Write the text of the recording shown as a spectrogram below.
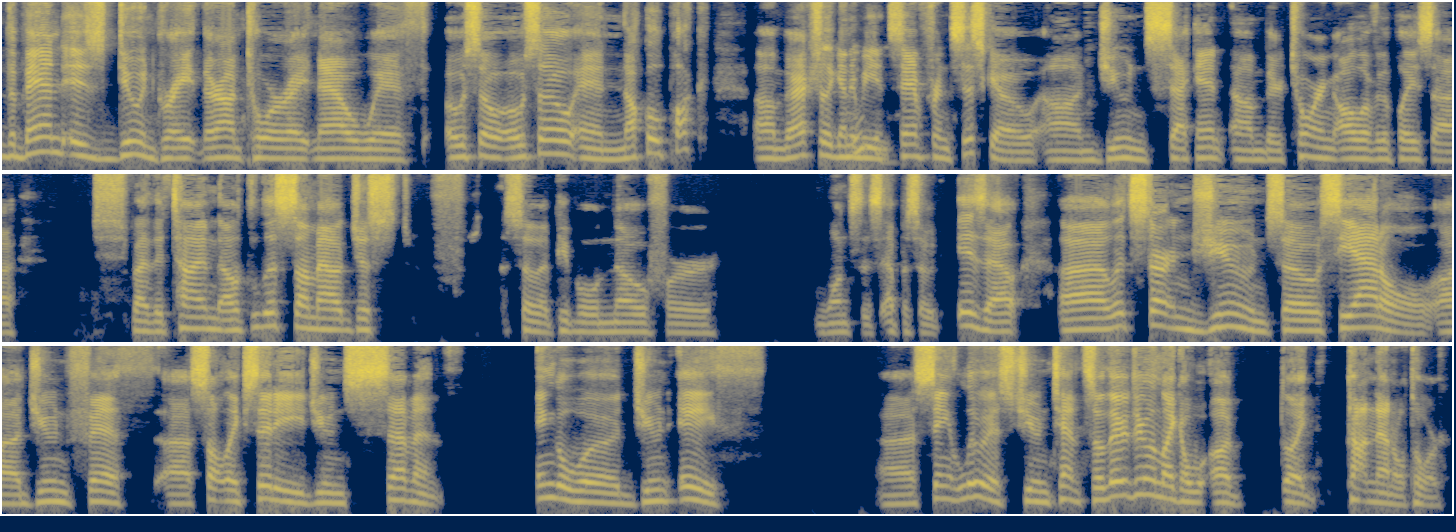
The band is doing great. They're on tour right now with Oso Oso and Knuckle Puck. Um, they're actually going to be in San Francisco on June 2nd. Um, they're touring all over the place. Uh, by the time I'll list some out just so that people know for once this episode is out. Uh, let's start in June. So Seattle, uh, June 5th, uh, Salt Lake City, June 7th, Inglewood, June 8th, uh, St. Louis, June 10th. So they're doing like a, a like continental tour.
